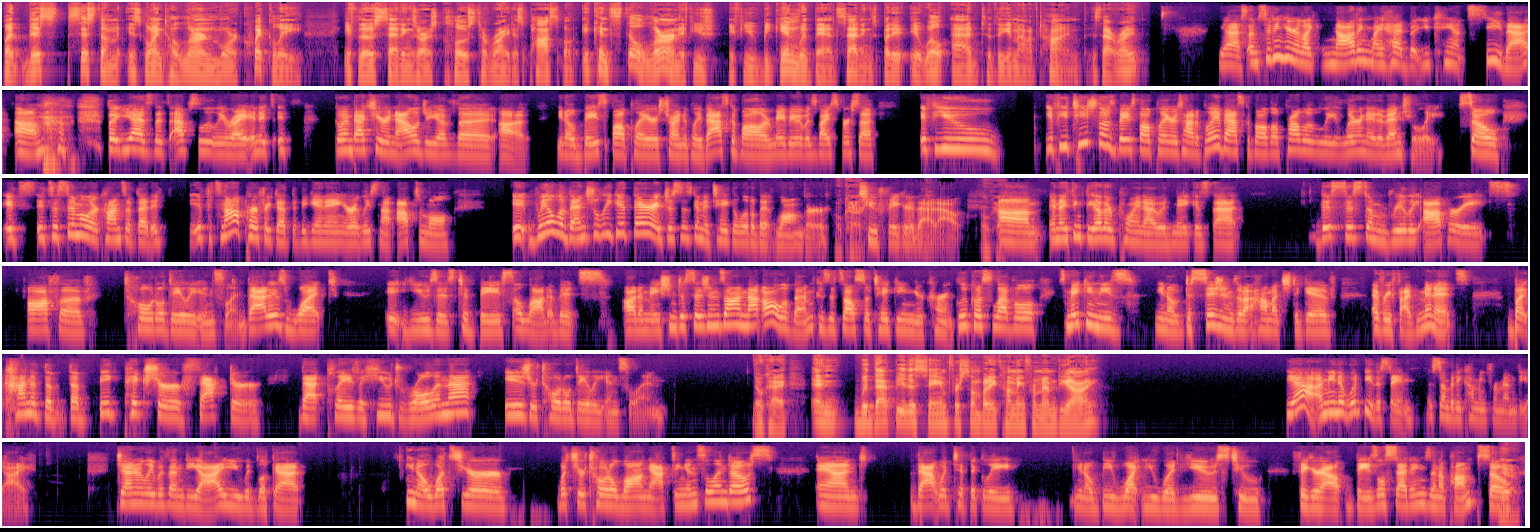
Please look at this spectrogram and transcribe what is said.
But this system is going to learn more quickly if those settings are as close to right as possible. It can still learn if you if you begin with bad settings, but it, it will add to the amount of time. Is that right? Yes, I'm sitting here like nodding my head, but you can't see that. Um, but yes, that's absolutely right. And it's it's going back to your analogy of the uh, you know baseball players trying to play basketball, or maybe it was vice versa. If you if you teach those baseball players how to play basketball, they'll probably learn it eventually. So it's it's a similar concept that it if it's not perfect at the beginning or at least not optimal, it will eventually get there. It just is going to take a little bit longer okay. to figure that out. Okay. Um, and I think the other point I would make is that this system really operates off of total daily insulin. That is what it uses to base a lot of its automation decisions on. Not all of them, because it's also taking your current glucose level. It's making these, you know, decisions about how much to give every five minutes but kind of the the big picture factor that plays a huge role in that is your total daily insulin. Okay. And would that be the same for somebody coming from MDI? Yeah, I mean it would be the same as somebody coming from MDI. Generally with MDI, you would look at you know, what's your what's your total long acting insulin dose and that would typically you know be what you would use to figure out basal settings in a pump. So yeah.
